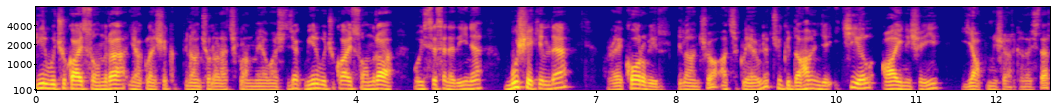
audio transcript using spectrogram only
bir buçuk ay sonra yaklaşık bilançolar açıklanmaya başlayacak. Bir buçuk ay sonra o hisse senedi yine bu şekilde rekor bir bilanço açıklayabilir. Çünkü daha önce iki yıl aynı şeyi yapmış arkadaşlar.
